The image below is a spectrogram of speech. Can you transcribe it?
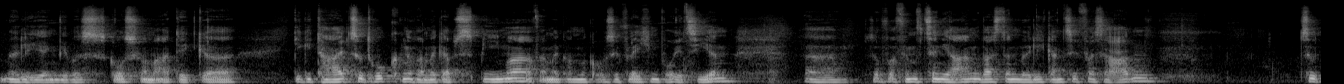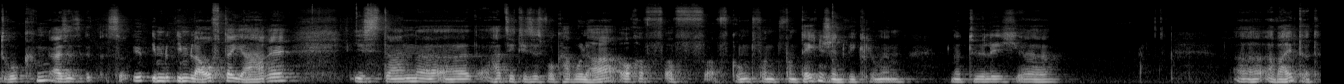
möglich, irgendwie was großformatig äh, digital zu drucken. Auf einmal gab es Beamer, auf einmal konnte man große Flächen projizieren. Äh, so vor 15 Jahren war es dann möglich, ganze Fassaden zu drucken. Also so im, im Lauf der Jahre ist dann, äh, hat sich dieses Vokabular auch auf, auf, aufgrund von, von technischen Entwicklungen natürlich äh, äh, erweitert.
